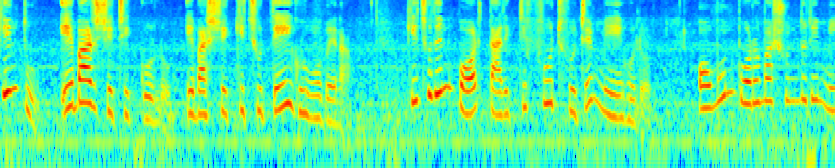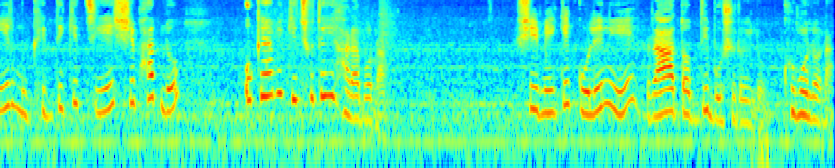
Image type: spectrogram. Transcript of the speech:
কিন্তু এবার সে ঠিক করল। এবার সে কিছুতেই ঘুমোবে না। কিছুদিন পর তার একটি ফুটফুটে মেয়ে হলো। অমন পরমা সুন্দরী মেয়ের মুখের দিকে চেয়ে সে ভাবলো, ওকে আমি কিছুতেই হারাবো না। সে মেয়েকে কোলে নিয়ে রাত অবধি বসে রইল, ঘুমোলো না।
